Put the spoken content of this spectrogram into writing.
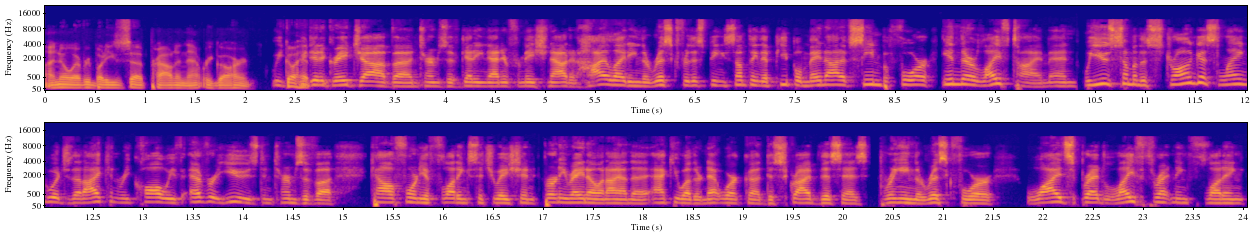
I know everybody's uh, proud in that regard. We, Go ahead. we did a great job uh, in terms of getting that information out and highlighting the risk for this being something that people may not have seen before in their lifetime. And we used some of the strongest language that I can recall we've ever used in terms of a California flooding situation. Bernie Rayno and I on the AccuWeather Network uh, described this as bringing the risk for widespread, life threatening flooding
